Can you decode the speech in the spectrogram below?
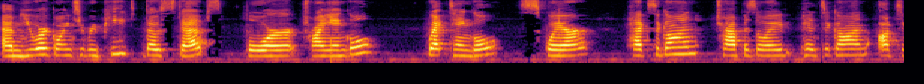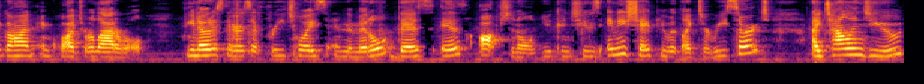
Um, you are going to repeat those steps for triangle, rectangle, square, hexagon, trapezoid, pentagon, octagon, and quadrilateral you notice there is a free choice in the middle, this is optional. You can choose any shape you would like to research. I challenge you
